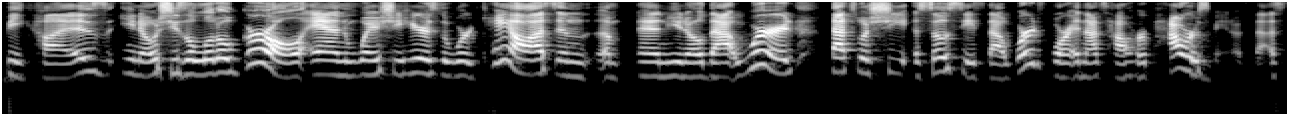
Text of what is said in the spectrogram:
because you know she's a little girl. And when she hears the word chaos and um, and you know that word that's what she associates that word for and that's how her powers manifest.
